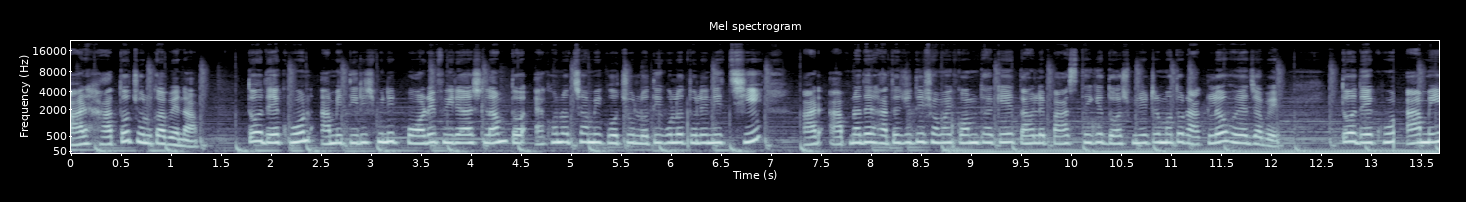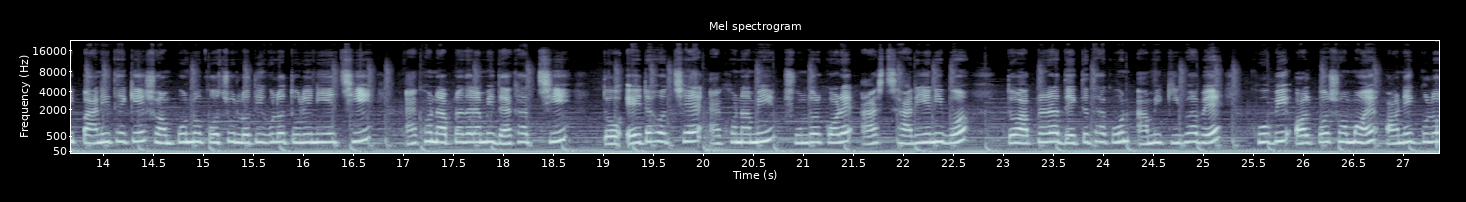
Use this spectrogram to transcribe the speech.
আর হাতও চুলকাবে না। তো দেখুন, আমি 30 মিনিট পরে ফিরে আসলাম। তো এখন হচ্ছে আমি কচুর লতিগুলো তুলে নিচ্ছি। আর আপনাদের হাতে যদি সময় কম থাকে, তাহলে পাঁচ থেকে দশ মিনিটের মতো রাখলেও হয়ে যাবে। তো দেখুন, আমি পানি থেকে সম্পূর্ণ কচুর লতিগুলো তুলে নিয়েছি। এখন আপনাদের আমি দেখাচ্ছি তো এইটা হচ্ছে এখন আমি সুন্দর করে আঁশ ছাড়িয়ে নিব। তো আপনারা দেখতে থাকুন আমি কীভাবে খুবই অল্প সময় অনেকগুলো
